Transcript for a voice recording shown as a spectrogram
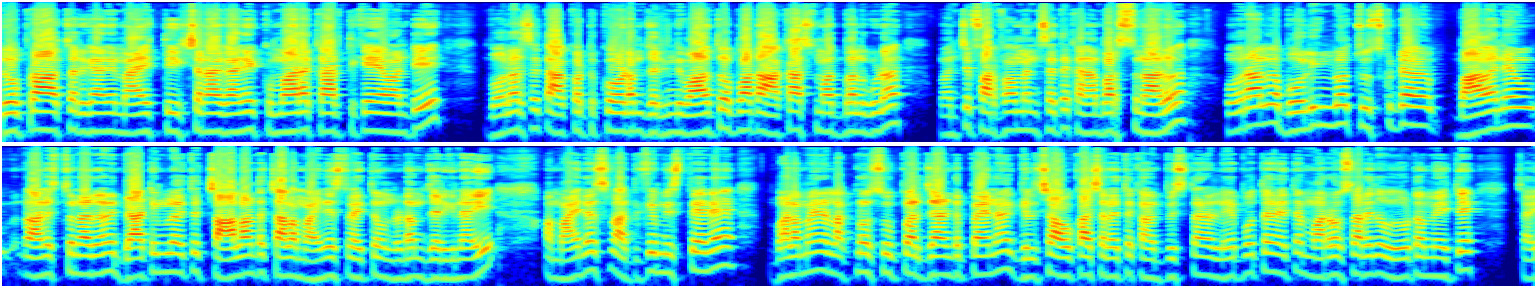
జోప్రా ఆచర్ కానీ మహేష్ తీక్షణ కానీ కుమార కార్తికేయ వంటి బౌలర్స్ అయితే ఆకట్టుకోవడం జరిగింది. వాళ్ళతో పాటు ఆకాశ్ మద్బల్ కూడా మంచి పర్ఫార్మెన్స్ అయితే కనబరుస్తున్నారు. ఓవరాల్గా బౌలింగ్లో చూసుకుంటే బాగానే రాణిస్తున్నారు కానీ బ్యాటింగ్లో అయితే చాలా అంటే చాలా మైనస్లు అయితే ఉండడం జరిగినాయి. ఆ మైనస్లు అధిగమిస్తేనే బలమైన లక్నో సూపర్ జాయింట్ పైన గెలిచే అవకాశాలు అయితే కనిపిస్తాయి లేకపోతే అయితే మరోసారి అయితే ఓటమి అయితే చై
